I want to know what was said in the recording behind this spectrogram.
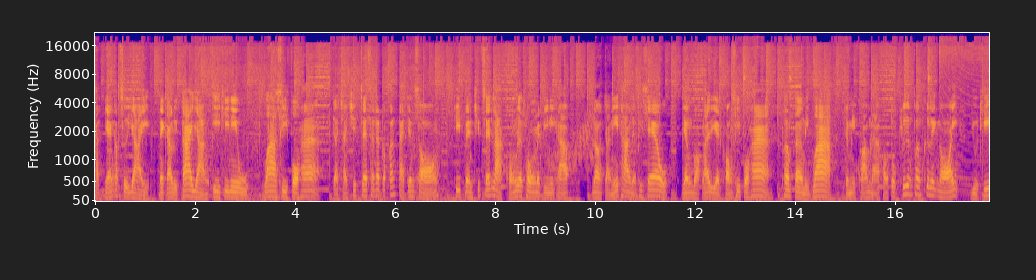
ขัดแย้งกับสื่อใหญ่ในเกาหลีใต้อย่าง ET New ว่า C45 จะใช้ชิปเซต Snapdragon 8 Gen 2 ที่เป็นชิปเซตหลักของเรือธงในปีนี้ครับ นอกจากนี้ทางเดอะพิเซลยังบอกรายละเอียดของ C45 เพิ่มเติมอีกว่าจะมีความหนาของตัวเครื่องเพิ่มขึ้นเล็กน้อยอยู่ที่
